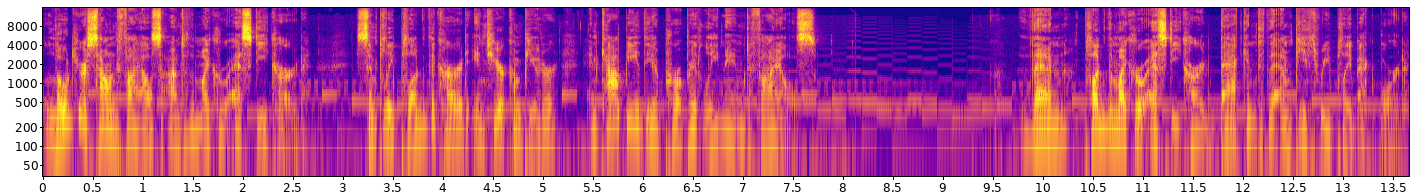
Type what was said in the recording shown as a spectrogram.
Load your sound files onto the micro SD card. Simply plug the card into your computer and copy the appropriately named files. Then, plug the micro SD card back into the MP3 playback board.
